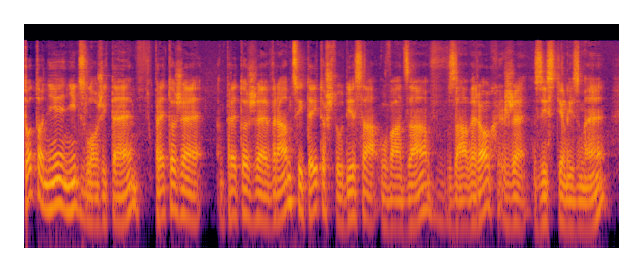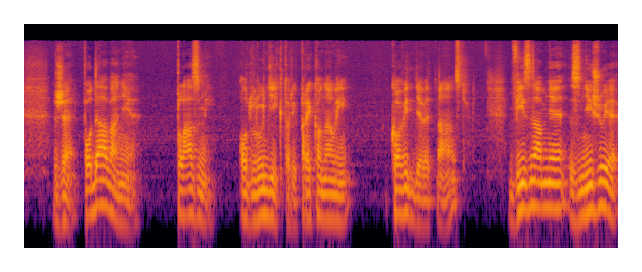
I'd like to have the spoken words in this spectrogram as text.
Toto nie je nič zložité, pretože pretože v rámci tejto štúdie sa uvádza v záveroch, že zistili sme, že podávanie plazmy od ľudí, ktorí prekonali COVID-19, významne znižuje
